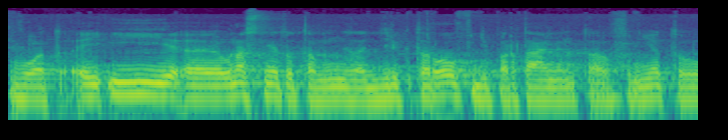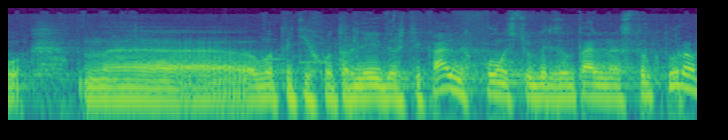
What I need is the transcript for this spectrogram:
Вот. И э, у нас нету там, не знаю, директоров департаментов, нету вот таких вот ролей вертикальных, полностью горизонтальная структура,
